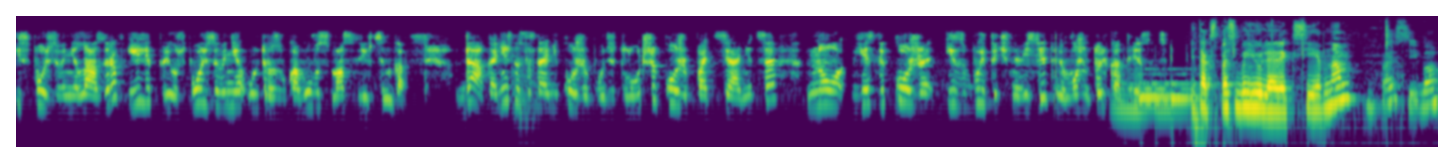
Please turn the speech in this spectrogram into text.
использовании лазеров или при использовании ультразвукового смаз-лифтинга. Да, конечно, состояние кожи будет лучше, кожа подтянется, но если кожа избыточно висит, ее можно только отрезать. Итак, спасибо, Юлия Алексеевна. Спасибо.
